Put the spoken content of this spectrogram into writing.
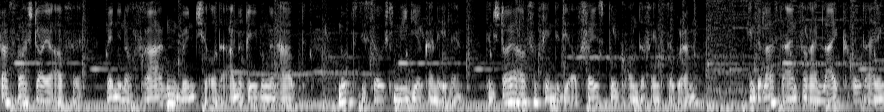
Das war Steueraffe, Wenn ihr noch Fragen, Wünsche oder Anregungen habt, nutzt die Social Media Kanäle. Den Steueraffen findet ihr auf Facebook und auf Instagram. Hinterlasst einfach ein Like oder einen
